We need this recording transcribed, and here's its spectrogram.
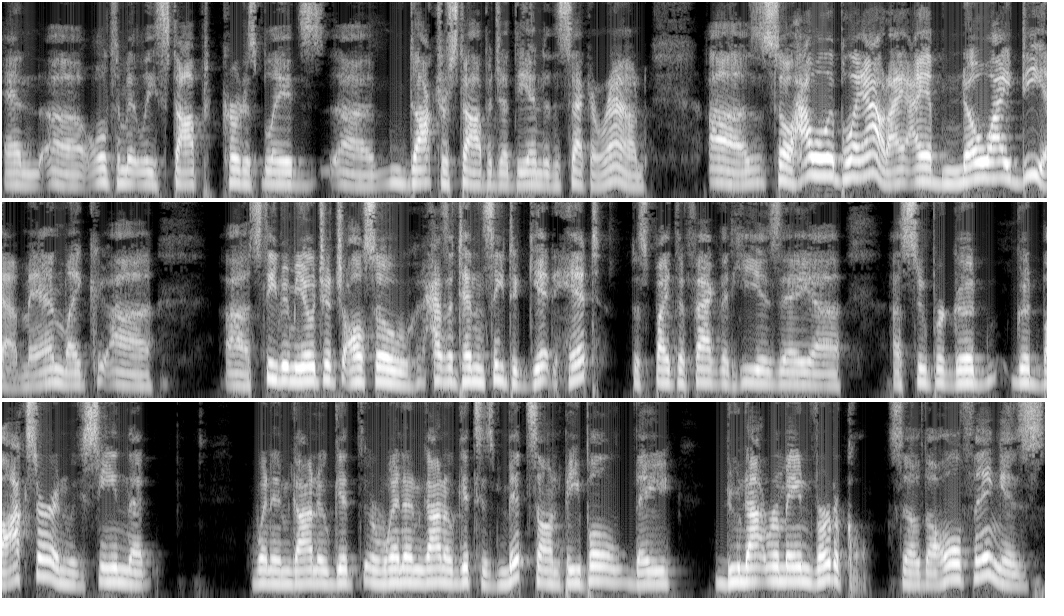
and uh, ultimately stopped Curtis Blaydes' uh, doctor stoppage at the end of the second round. Uh, so how will it play out? I, I have no idea, man. Like uh, uh, Steven Miocic also has a tendency to get hit, despite the fact that he is a uh, a super good good boxer, and we've seen that when Ngannou gets or when Ngannou gets his mitts on people, they do not remain vertical. So the whole thing is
